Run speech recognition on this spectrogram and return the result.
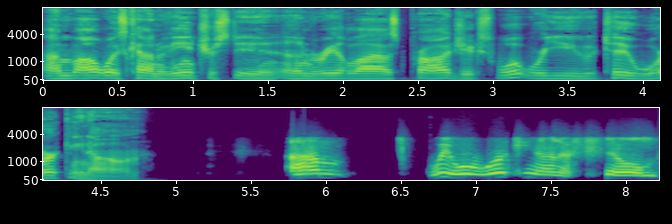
I'm always kind of interested in unrealized projects. What were you two working on? Um, we were working on a film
